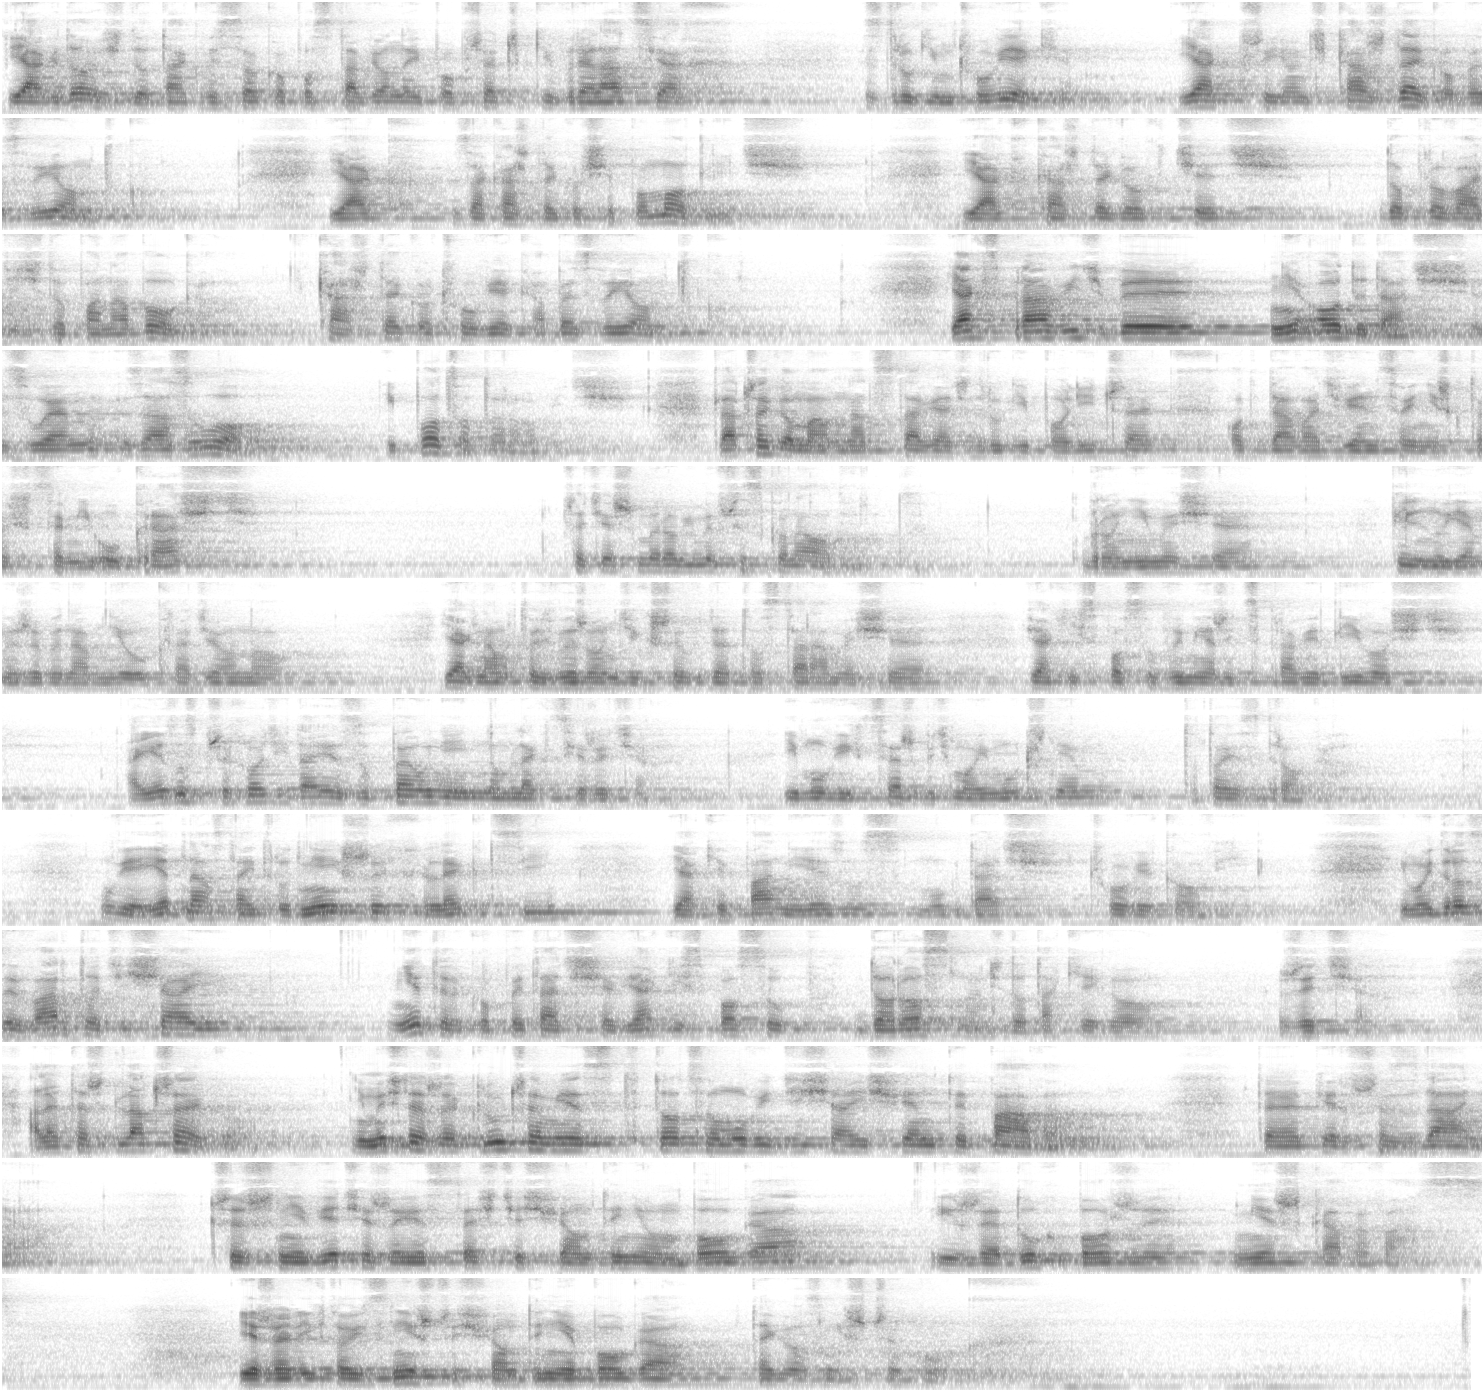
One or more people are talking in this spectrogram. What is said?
Jak dojść do tak wysoko postawionej poprzeczki w relacjach z drugim człowiekiem? Jak przyjąć każdego bez wyjątku? Jak za każdego się pomodlić? Jak każdego chcieć doprowadzić do Pana Boga? Każdego człowieka bez wyjątku. Jak sprawić, by nie oddać złem za zło? I po co to robić? Dlaczego mam nadstawiać drugi policzek, oddawać więcej niż ktoś chce mi ukraść? Przecież my robimy wszystko na odwrót. Bronimy się, pilnujemy, żeby nam nie ukradziono. Jak nam ktoś wyrządzi krzywdę, to staramy się w jakiś sposób wymierzyć sprawiedliwość. A Jezus przychodzi i daje zupełnie inną lekcję życia i mówi: Chcesz być moim uczniem? To to jest droga. Mówię, jedna z najtrudniejszych lekcji, jakie Pan Jezus mógł dać człowiekowi. I moi drodzy, warto dzisiaj nie tylko pytać się, w jaki sposób dorosnąć do takiego życia, ale też dlaczego. I myślę, że kluczem jest to, co mówi dzisiaj święty Paweł, te pierwsze zdania. Czyż nie wiecie, że jesteście świątynią Boga i że Duch Boży mieszka w Was? Jeżeli ktoś zniszczy świątynię Boga, tego zniszczy Bóg.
